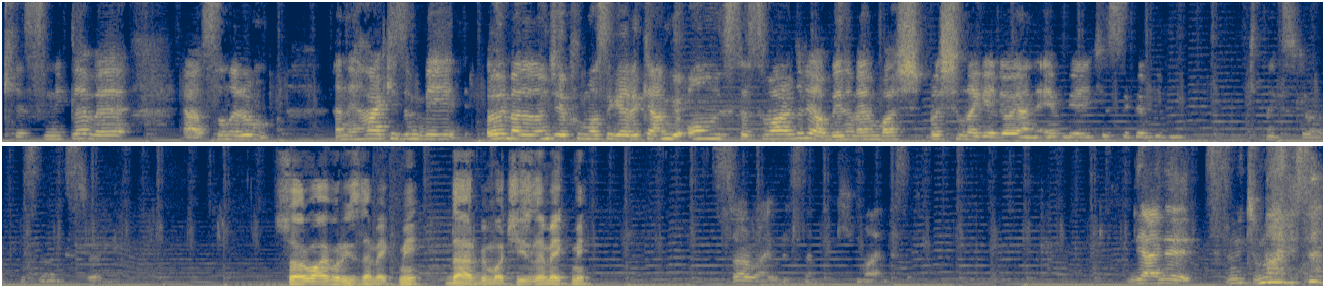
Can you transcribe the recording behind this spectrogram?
Kesinlikle ve yani sanırım hani herkesin bir ölmeden önce yapılması gereken bir 10 listesi vardır ya benim en baş başında geliyor yani NBA'yi kesinlikle bir gitmek istiyorum, izlemek istiyorum. Survivor izlemek mi, derbi maçı izlemek mi? Survivor izlemek maalesef. Yani sizin için maalesef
